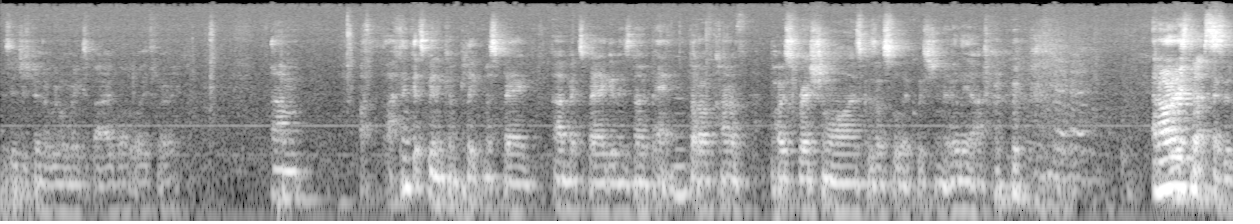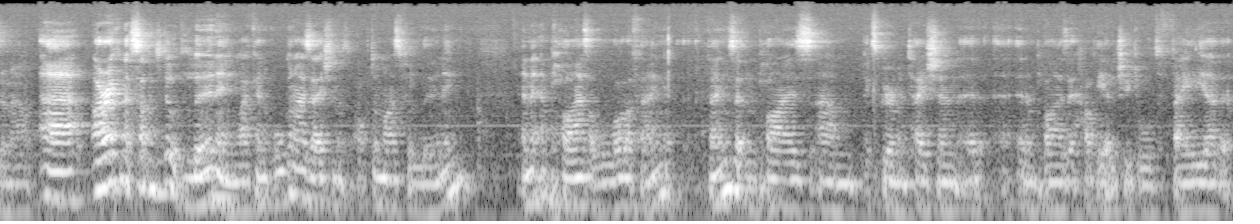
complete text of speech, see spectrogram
has it just been a real mixed bag all the way through? Um, I I think it's been a complete mixed bag, uh, mixed bag, and there's no pattern. But I've kind of post-rationalised because I saw that question earlier. and I reckon That's uh, I reckon it's something to do with learning, like an organisation that's optimised for learning, and that implies a lot of thing, things. It implies um, experimentation. It, it implies a healthy attitude towards failure. That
